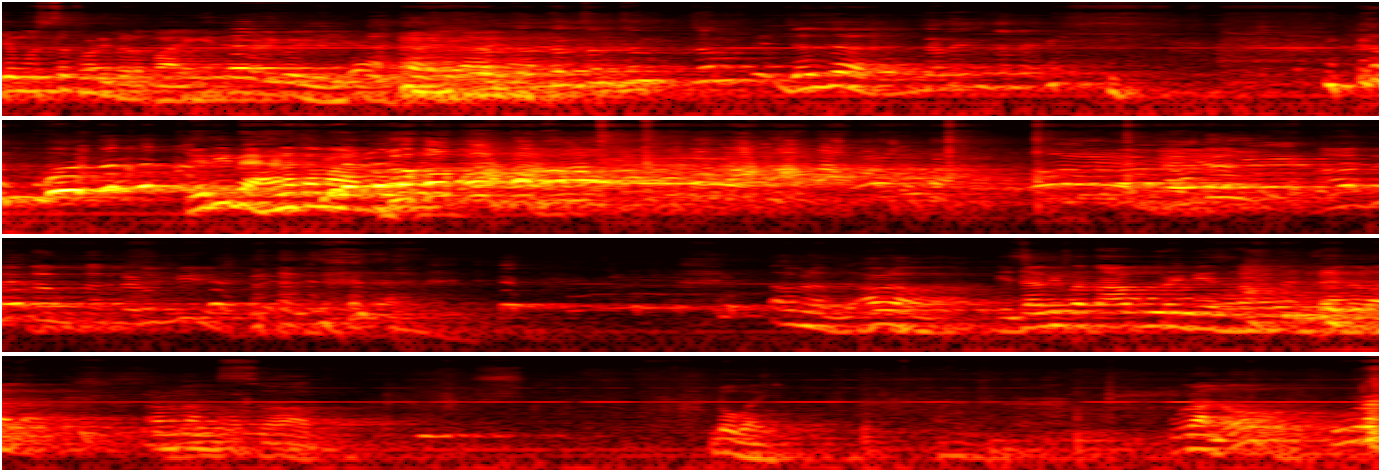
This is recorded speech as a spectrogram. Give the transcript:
ये मुझसे थोड़ी लड़ पाएगी इतनी बड़ी कोई नहीं है। जल जा। तेरी बहन का मार अब अब लग- इसे भी पता पूरे को बुझाने वाला। लो भाई। पूरा लो। पूरा?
